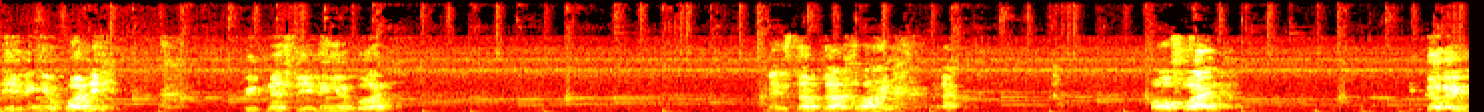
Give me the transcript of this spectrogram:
Leaving your body, weakness leaving your body. Messed up that line. Halfway. Keep going.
